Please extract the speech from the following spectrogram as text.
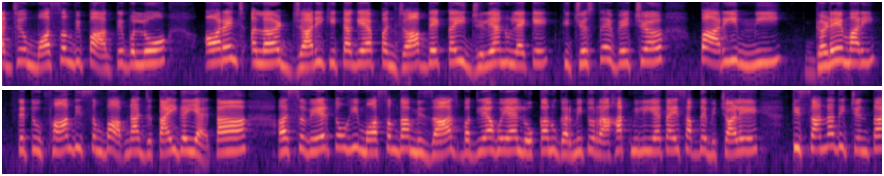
ਅੱਜ ਮੌਸਮ ਵਿਭਾਗ ਦੇ ਵੱਲੋਂ ਔਰੇਂਜ ਅਲਰਟ ਜਾਰੀ ਕੀਤਾ ਗਿਆ ਪੰਜਾਬ ਦੇ ਕਈ ਜ਼ਿਲ੍ਹਿਆਂ ਨੂੰ ਲੈ ਕੇ ਕਿ ਜਿਸ ਦੇ ਵਿੱਚ ਭਾਰੀ ਮੀਂਹ, ਗੜੇਮਾਰੀ ਤੇ ਤੂਫਾਨ ਦੀ ਸੰਭਾਵਨਾ ਜਤਾਈ ਗਈ ਹੈ। ਤਾਂ ਸਵੇਰ ਤੋਂ ਹੀ ਮੌਸਮ ਦਾ ਮਿਜ਼ਾਜ ਬਦਲਿਆ ਹੋਇਆ ਹੈ। ਲੋਕਾਂ ਨੂੰ ਗਰਮੀ ਤੋਂ ਰਾਹਤ ਮਿਲੀ ਹੈ। ਤਾਂ ਇਹ ਸਭ ਦੇ ਵਿਚਾਲੇ ਕਿਸਾਨਾਂ ਦੀ ਚਿੰਤਾ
